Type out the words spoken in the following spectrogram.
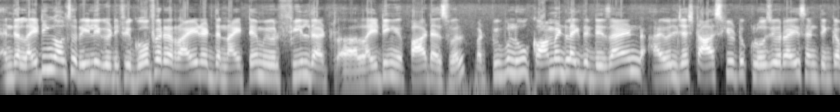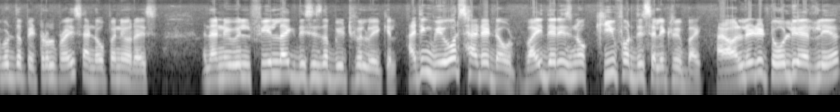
and the lighting also really good if you go for a ride at the night time you will feel that uh, lighting part as well but people who comment like the design i will just ask you to close your eyes and think about the petrol price and open your eyes and then you will feel like this is the beautiful vehicle i think viewers had a doubt why there is no key for this electric bike i already told you earlier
